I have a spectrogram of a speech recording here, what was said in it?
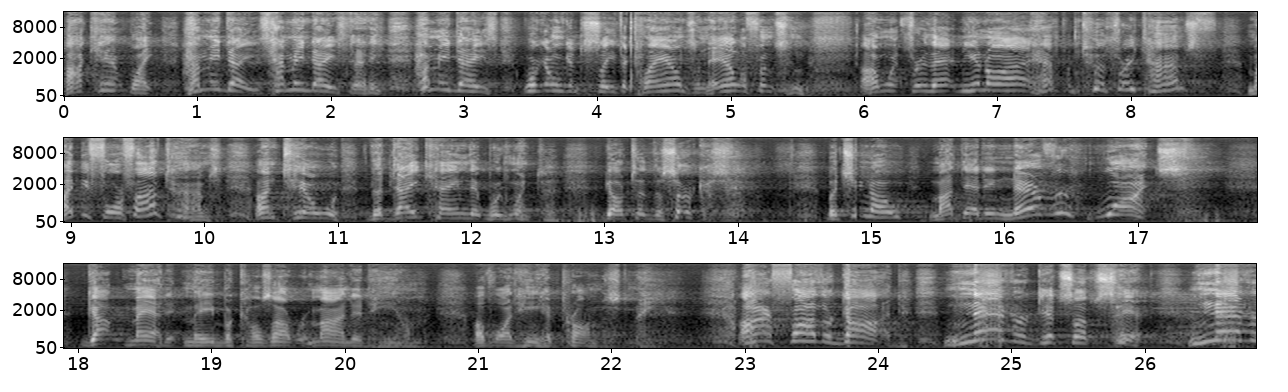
I can't wait. How many days? How many days, daddy? How many days? We're going to get to see the clowns and the elephants. And I went through that. And you know, it happened two or three times maybe four or five times until the day came that we went to go to the circus. But you know, my daddy never once got mad at me because I reminded him of what he had promised me. Our Father God never gets upset. Never,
